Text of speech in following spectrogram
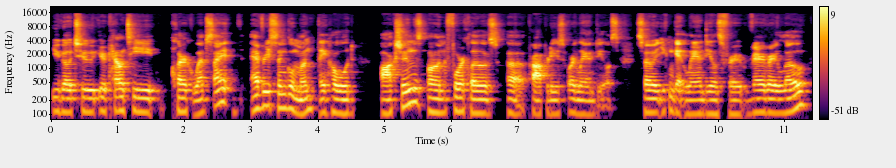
you go to your county clerk website. Every single month, they hold auctions on foreclosed uh, properties or land deals. So you can get land deals for very, very low.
